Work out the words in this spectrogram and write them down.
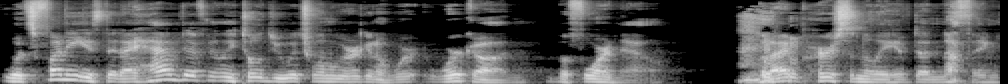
What's funny is that I have definitely told you which one we were going to wor- work on before now, but I personally have done nothing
